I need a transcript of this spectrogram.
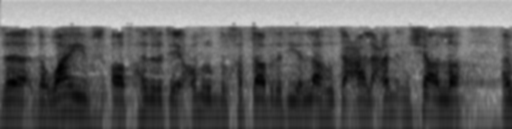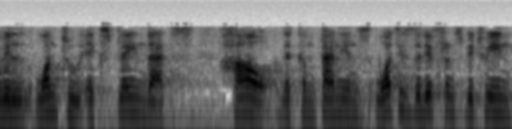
the, the wives of Hazrat Umar ibn al-Khattab radiallahu ta'ala. And inshallah, I will want to explain that, how the companions, what is the difference between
